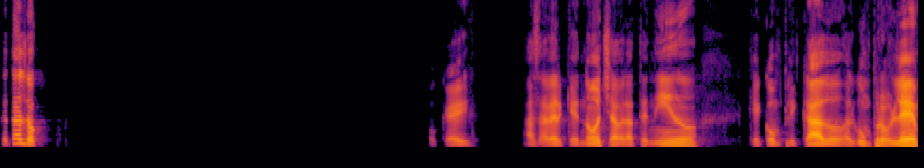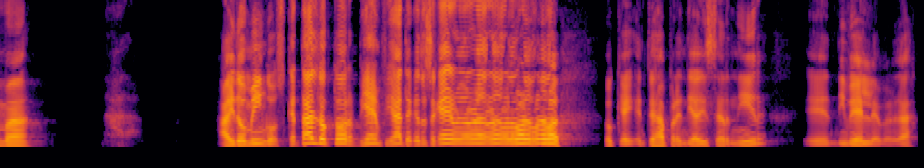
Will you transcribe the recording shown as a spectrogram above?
¿qué tal, doctor? Ok, a saber qué noche habrá tenido, qué complicado, algún problema. Hay domingos. ¿Qué tal, doctor? Bien, fíjate que no sé qué. Ok, entonces aprendí a discernir eh, niveles, ¿verdad?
